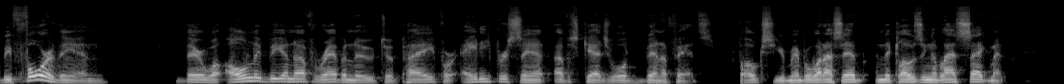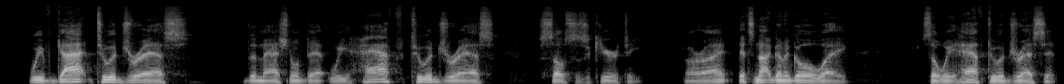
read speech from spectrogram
before then, there will only be enough revenue to pay for 80% of scheduled benefits. Folks, you remember what I said in the closing of last segment. We've got to address the national debt. We have to address Social Security. All right. It's not going to go away. So we have to address it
